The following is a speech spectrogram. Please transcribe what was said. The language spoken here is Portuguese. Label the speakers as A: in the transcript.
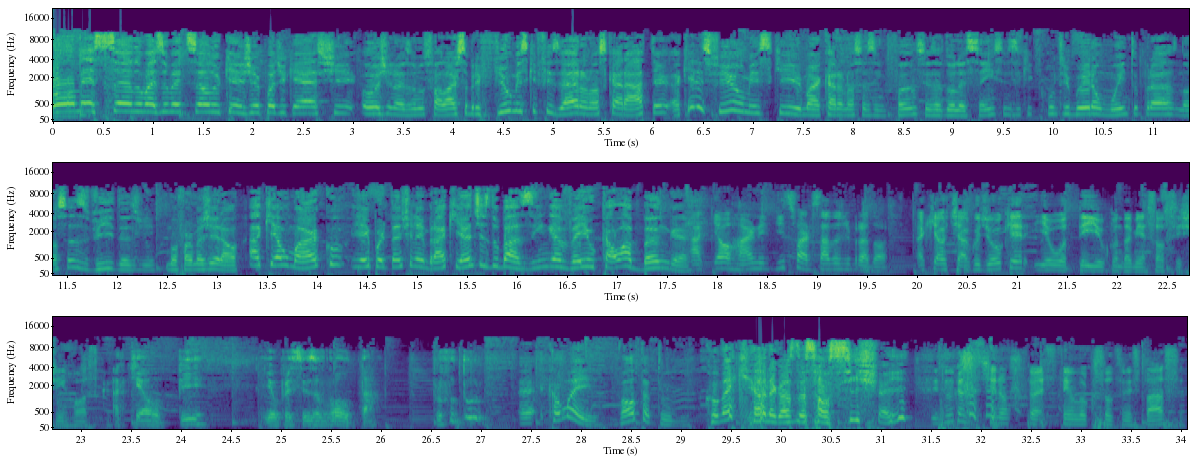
A: Começando mais uma edição do QG Podcast. Hoje nós vamos falar sobre filmes que fizeram nosso caráter, aqueles filmes que marcaram nossas infâncias, adolescências e que contribuíram muito para nossas vidas de uma forma geral. Aqui é o Marco e é importante lembrar que antes do Bazinga veio o Kawabanga.
B: Aqui é o Harney disfarçado de Braddock.
C: Aqui é o Thiago Joker e eu odeio quando a minha salsicha enrosca.
D: Aqui é o Pi e eu preciso voltar pro futuro.
A: É, calma aí, volta tudo. Como é que é o negócio da salsicha aí?
C: Vocês nunca assistiram se tem um louco solto no espaço?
